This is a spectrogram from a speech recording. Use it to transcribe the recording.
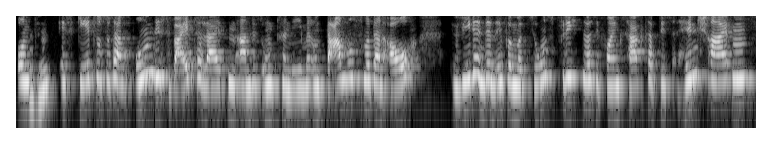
und mhm. es geht sozusagen um das Weiterleiten an das Unternehmen. Und da muss man dann auch wieder in den Informationspflichten, was ich vorhin gesagt habe, das hinschreiben,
